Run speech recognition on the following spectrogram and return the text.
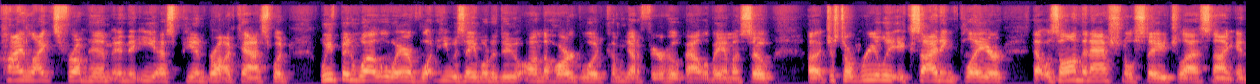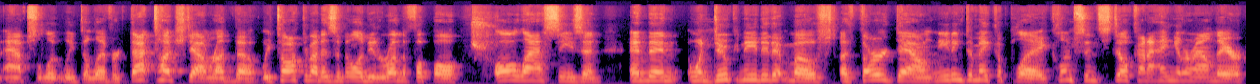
highlights from him in the ESPN broadcast when we've been well aware of what he was able to do on the hardwood coming out of Fairhope, Alabama. So, uh, just a really exciting player that was on the national stage last night and absolutely delivered. That touchdown run, though, we talked about his ability to run the football all last season. And then when Duke needed it most, a third down, needing to make a play, Clemson still kind of hanging around there,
